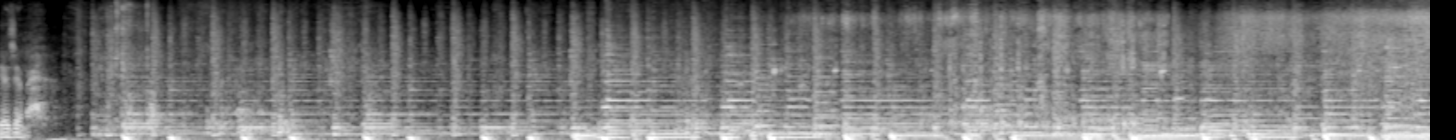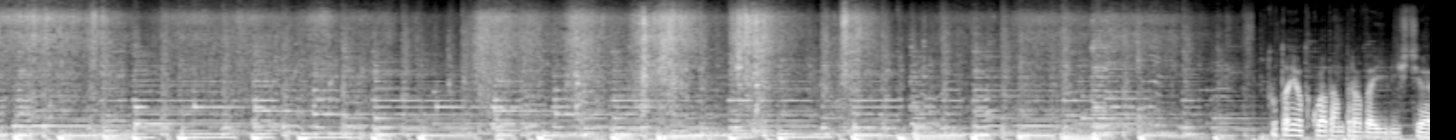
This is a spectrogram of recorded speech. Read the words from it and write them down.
Jedziemy. Tutaj odkładam trawę i liście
